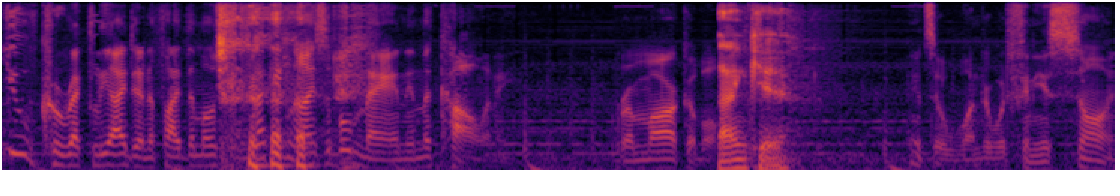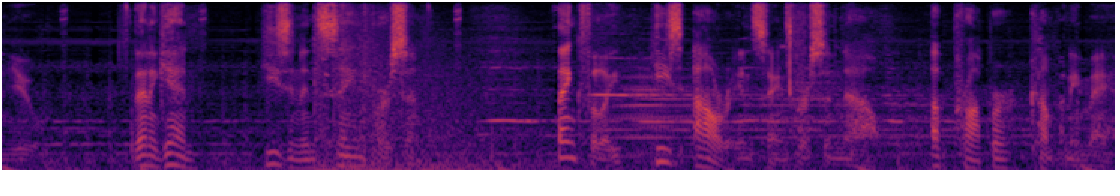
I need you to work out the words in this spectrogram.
You've correctly identified the most recognizable man in the colony. Remarkable. Thank you. It's a wonder what Phineas saw in you. Then again, he's an insane person. Thankfully, he's our insane person now. A proper company man.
